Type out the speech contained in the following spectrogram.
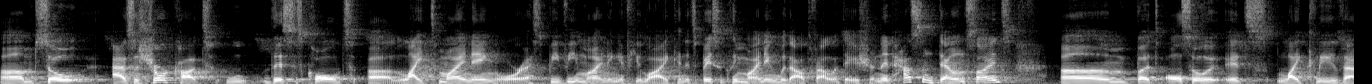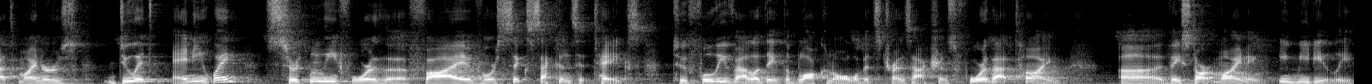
Um, so as a shortcut, this is called uh, light mining or SPV mining, if you like, and it's basically mining without validation. It has some downsides, um, but also it's likely that miners do it anyway, certainly for the five or six seconds it takes to fully validate the block on all of its transactions. For that time, uh, they start mining immediately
